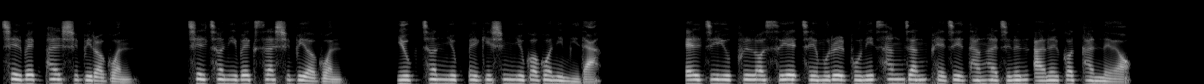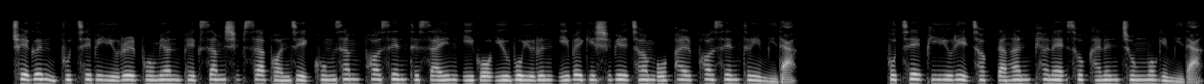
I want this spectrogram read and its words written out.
781억 원, 7,242억 원, 6,626억 원입니다. LGU 플러스의 재물을 보니 상장 폐지 당하지는 않을 것 같네요. 최근 부채 비율을 보면 134번지 03% 쌓인 이고 유보율은 221.58%입니다. 부채 비율이 적당한 편에 속하는 종목입니다.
